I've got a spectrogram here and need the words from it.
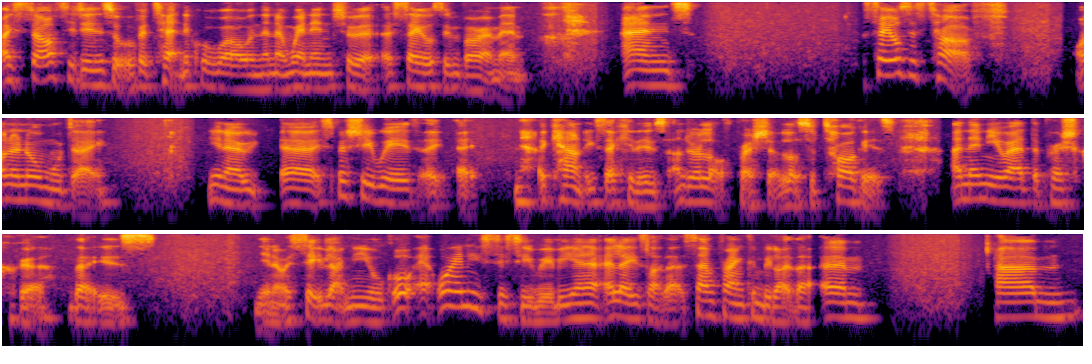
I started in sort of a technical role and then I went into a, a sales environment. And sales is tough on a normal day, you know, uh, especially with a, a, account executives under a lot of pressure, lots of targets, and then you add the pressure cooker that is, you know, a city like New York or or any city really. And LA is like that. San Fran can be like that. Um, um,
